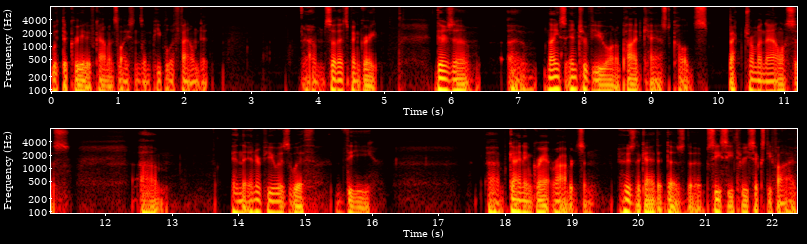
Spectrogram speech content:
with the Creative Commons license, and people have found it. Um, so that's been great. There's a, a nice interview on a podcast called Spectrum Analysis. Um, and the interview is with the uh, guy named Grant Robertson, who's the guy that does the CC365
